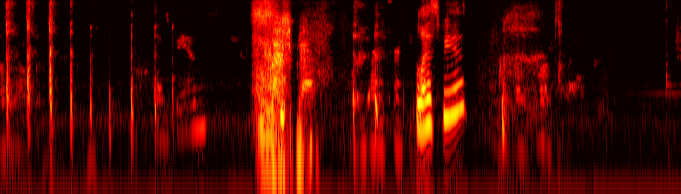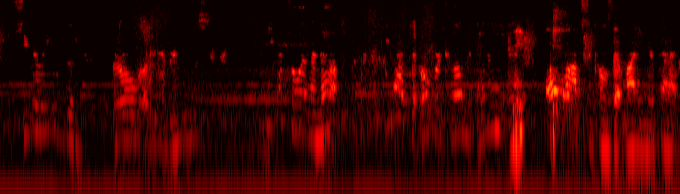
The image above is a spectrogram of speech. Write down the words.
other L word. Lesbians? Lesbian. Yeah, I'm trying to trick you. Lesbian? Look, if she overcome any and all obstacles that lie in your path.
